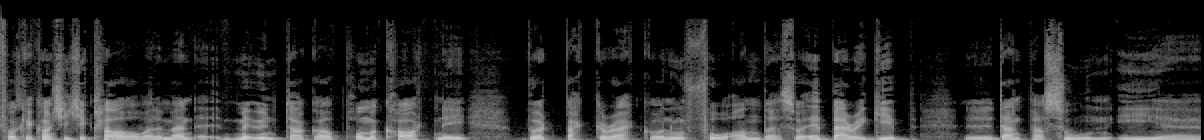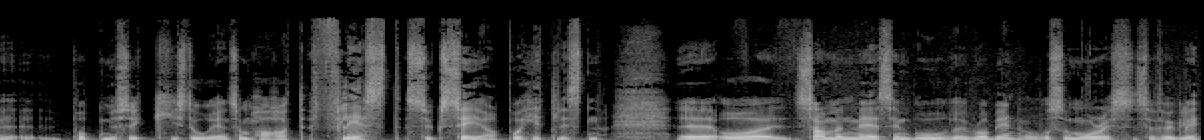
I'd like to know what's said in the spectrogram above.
Folk er kanskje ikke klar over det, men med unntak av Paul McCartney, Burt Bacharach og noen få andre, så er Barry Gibb Eh, den personen i uh, popmusikkhistorien som har hatt flest suksesser på hitlistene. Uh, og sammen med sin bror Robin, og også Morris selvfølgelig,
